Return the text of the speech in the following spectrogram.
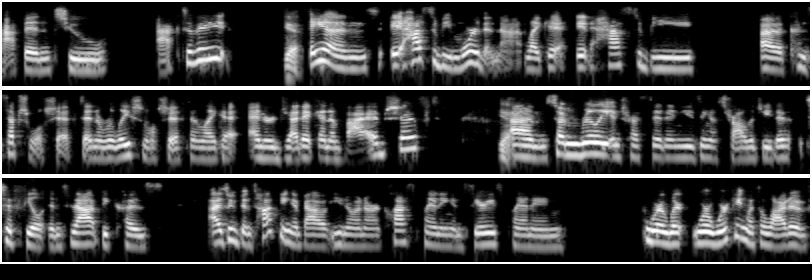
happen to activate. Yeah. And it has to be more than that. Like it, it has to be a conceptual shift and a relational shift and like an energetic and a vibe shift yeah. Um, so I'm really interested in using astrology to to feel into that because as we've been talking about, you know, in our class planning and series planning, we're we're working with a lot of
